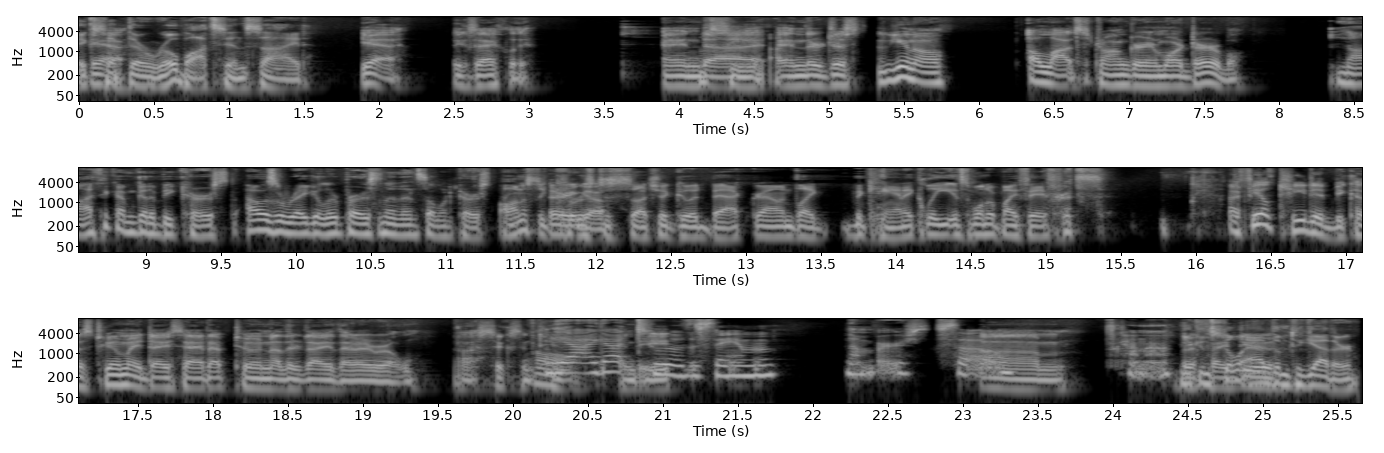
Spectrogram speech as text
except Yeah. they're robots inside. Yeah, exactly. And uh and they're just, you know, a lot stronger and more durable. No, I think I'm going to be cursed. I was a regular person and then someone cursed me. Honestly, There Cursed is such a good background. Like mechanically, it's one of my favorites. I feel cheated because two of my dice add up to another die that I roll Uh, six and two. yeah, I got two eight. of the same numbers, so Um, it's kind of You can still add them together.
